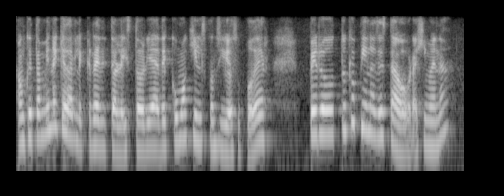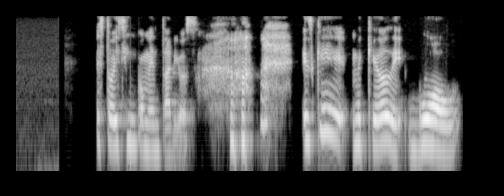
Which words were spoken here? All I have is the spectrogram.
aunque también hay que darle crédito a la historia de cómo Aquiles consiguió su poder. Pero, ¿tú qué opinas de esta obra, Jimena? Estoy sin comentarios. es que me quedo de wow.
